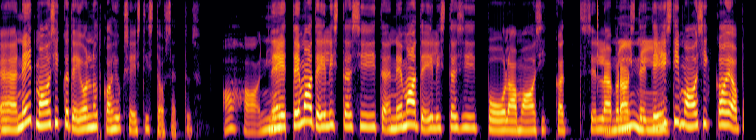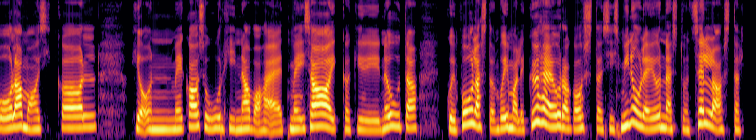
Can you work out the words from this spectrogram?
Äh, need maasikad ei olnud kahjuks Eestist ostetud ahhaa, nii Need temad eelistasid, nemad eelistasid Poola maasikat, sellepärast et Eesti maasika ja Poola maasikal on mega suur hinnavahe, et me ei saa ikkagi nõuda, kui Poolast on võimalik ühe euroga osta, siis minul ei õnnestunud sel aastal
